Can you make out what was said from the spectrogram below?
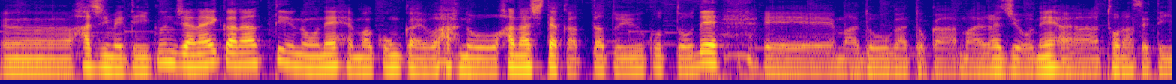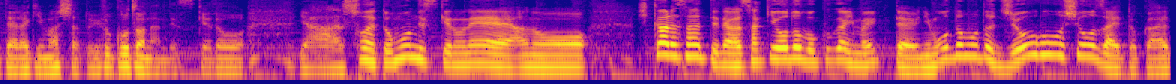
うん、始めていくんじゃないかなっていうのをね、まあ、今回は、あの、話したかったということで、えー、まあ、動画とか、まあ、ラジオね、撮らせていただきましたということなんですけど、いやそうやと思うんですけどね、あの、ヒカルさんってね、先ほど僕が今言ったように、もともと情報商材とか、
